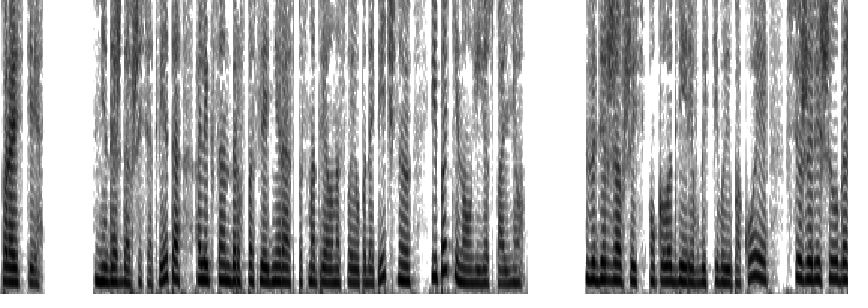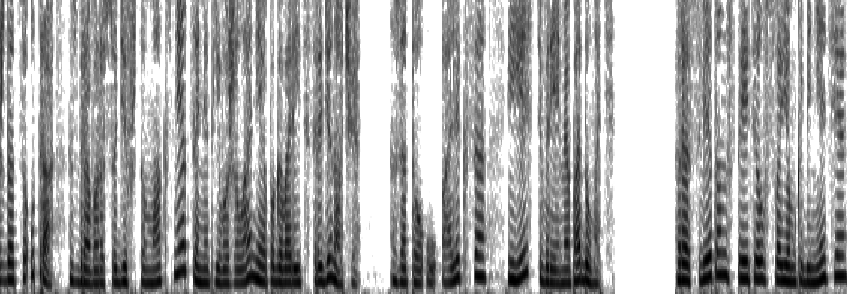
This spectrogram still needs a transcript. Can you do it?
«Прости». Не дождавшись ответа, Александр в последний раз посмотрел на свою подопечную и покинул ее спальню. Задержавшись около двери в гостевые покои, все же решил дождаться утра, здраво рассудив, что Макс не оценит его желание поговорить среди ночи. Зато у Алекса есть время подумать. Рассвет он встретил в своем кабинете,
